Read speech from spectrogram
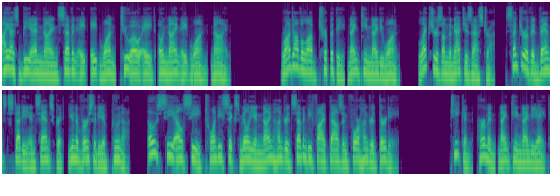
ISBN 978-81-208-0981-9. Radhavallabh Tripathi 1991. Lectures on the Natyasastra. Center of Advanced Study in Sanskrit, University of Pune. OCLC 26975430. Tieken, Herman 1998.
